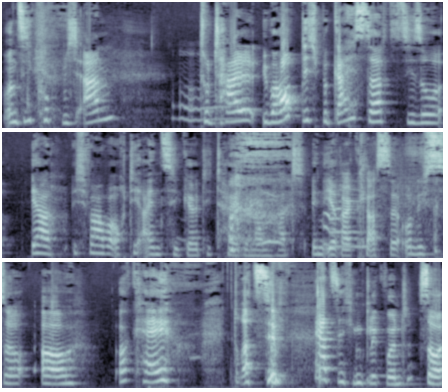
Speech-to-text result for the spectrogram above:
Und sie guckt mich an total überhaupt nicht begeistert. Sie so, ja, ich war aber auch die Einzige, die teilgenommen hat in ihrer Klasse. Und ich so, oh, okay. Trotzdem herzlichen Glückwunsch. So,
